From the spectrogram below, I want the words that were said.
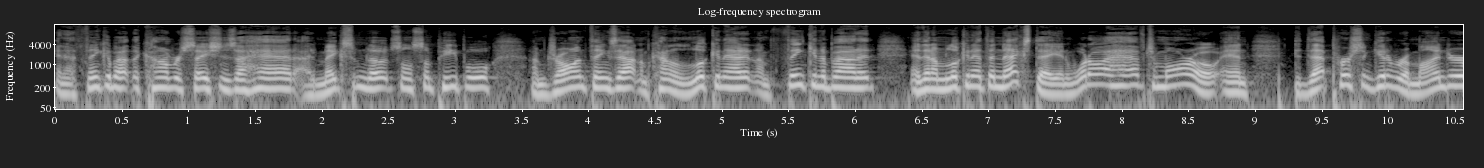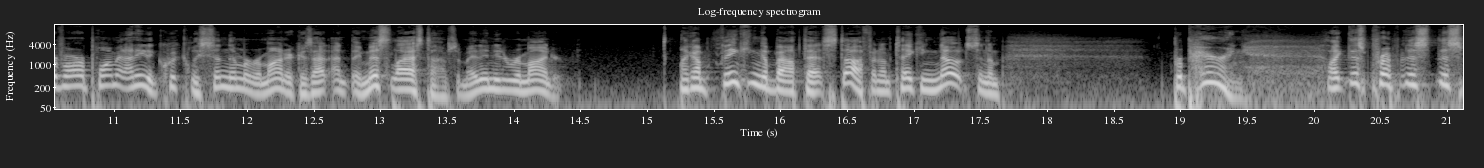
and I think about the conversations I had. I make some notes on some people. I'm drawing things out and I'm kind of looking at it and I'm thinking about it. And then I'm looking at the next day and what do I have tomorrow? And did that person get a reminder of our appointment? I need to quickly send them a reminder because they missed last time, so maybe they need a reminder. Like I'm thinking about that stuff and I'm taking notes and I'm preparing like this prep this this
